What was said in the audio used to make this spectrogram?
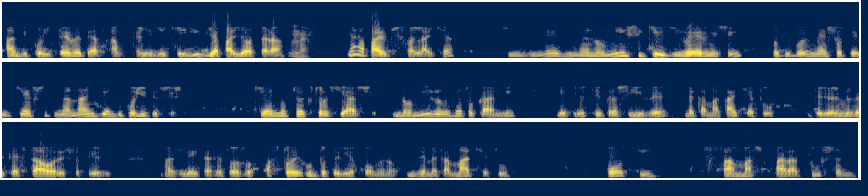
αντιπολιτεύεται αυτά που έλεγε και η ίδια παλιότερα, ναι. για να πάρει ψηφαλάκια, κινδυνεύει να νομίσει και η κυβέρνηση ότι μπορεί να εσωτερικεύσει την ανάγκη αντιπολίτευσης και να το εκτροχιάσει. Νομίζω δεν θα το κάνει, γιατί ο Τσίπρας είδε με τα ματάκια του, τελειώνει 17 ώρες, οι οποίες μας λέει κάθε τόσο, αυτό έχουν το περιεχόμενο, είδε με τα μάτια του, ότι θα μας παρατούσαν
